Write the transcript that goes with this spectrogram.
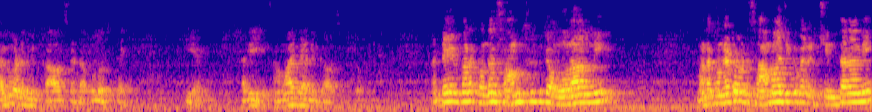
అవి కూడా మీకు కావాల్సిన డబ్బులు వస్తాయి. తీయండి. అది సమాజానికి కావాల్సిన అంటే మనకున్న సాంస్కృతిక మూలాల్ని మనకున్నటువంటి సామాజికమైన చింతనని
